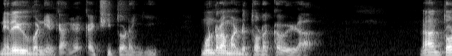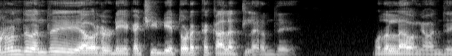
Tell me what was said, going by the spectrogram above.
நிறைவு பண்ணியிருக்காங்க. கட்சி தொடங்கி மூன்றாம் ஆண்டு தொடக்க விழா. நான் தொடர்ந்து வந்து அவர்களுடைய கட்சியினுடைய தொடக்க காலத்துல இருந்து முதல்ல அவங்க வந்து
